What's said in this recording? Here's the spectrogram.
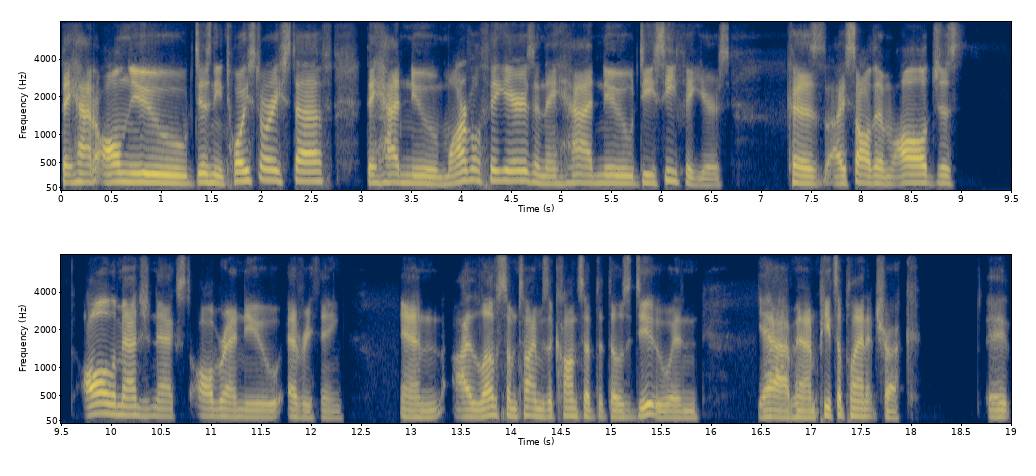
They had all new Disney Toy Story stuff. They had new Marvel figures and they had new DC figures. Cause I saw them all just all Imaginext, all brand new, everything. And I love sometimes the concept that those do. And yeah, man, Pizza Planet truck. It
